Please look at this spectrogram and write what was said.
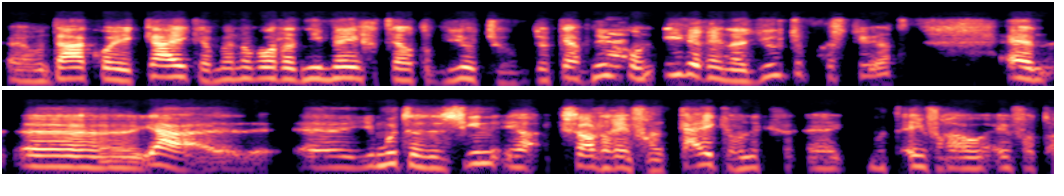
want daar kon je kijken, maar dan wordt het niet meegeteld op YouTube. Dus ik heb nu gewoon iedereen naar YouTube gestuurd. En ja, je moet er zien. Ja, ik zal er even gaan kijken, want ik, ik moet even, even wat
